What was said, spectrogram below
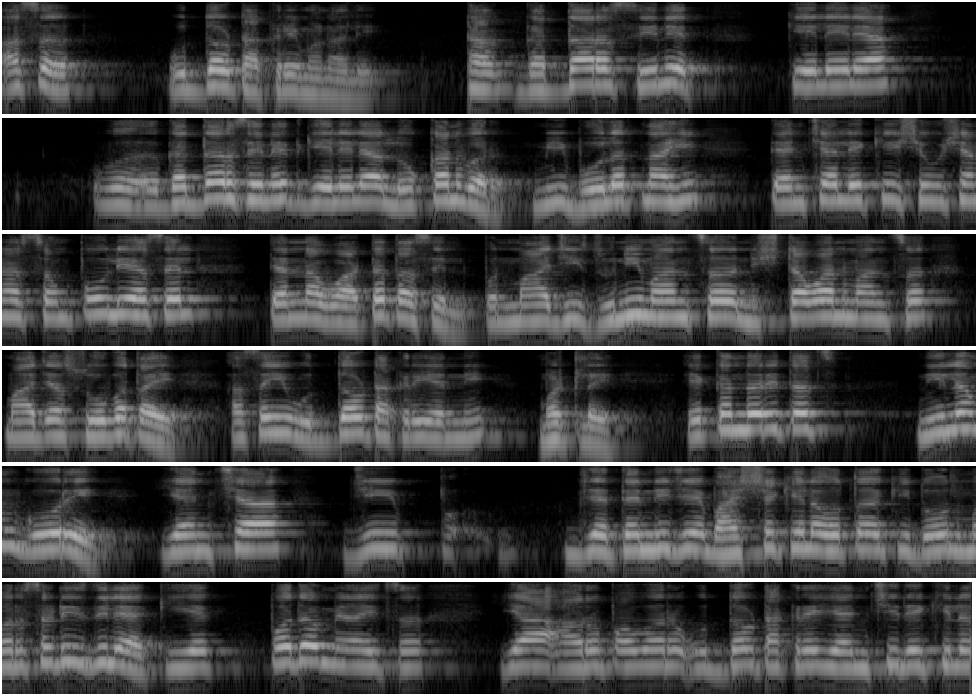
असं उद्धव ठाकरे म्हणाले. ठा गद्दार सेनेत केलेल्या व गद्दार सेनेत गेलेल्या लोकांवर मी बोलत नाही. त्यांच्या लेखी शिवसेना संपवली असेल त्यांना वाटत असेल पण माझी जुनी माणसं निष्ठावान माणसं माझ्यासोबत आहे असंही उद्धव ठाकरे यांनी म्हटलं आहे एकंदरीतच नीलम गोरे यांच्या जी प जे त्यांनी जे भाष्य केलं होतं की दोन मर्सडीज दिल्या की एक पद मिळायचं या आरोपावर उद्धव ठाकरे यांची देखील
